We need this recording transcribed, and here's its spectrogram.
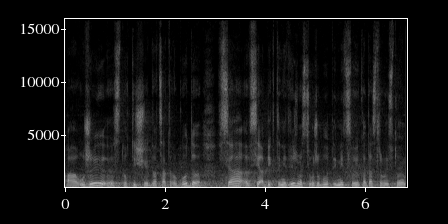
А уже с 2020 года вся, все объекты недвижимости уже будут иметь свою кадастровую стоимость.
